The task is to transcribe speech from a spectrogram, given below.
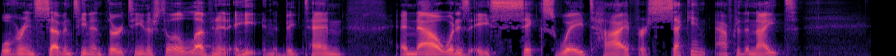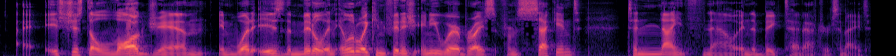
Wolverines 17 and 13. They're still 11 and 8 in the Big Ten. And now, what is a six way tie for second after the night? It's just a logjam in what is the middle. And Illinois can finish anywhere, Bryce, from second to ninth now in the Big Ten after tonight.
